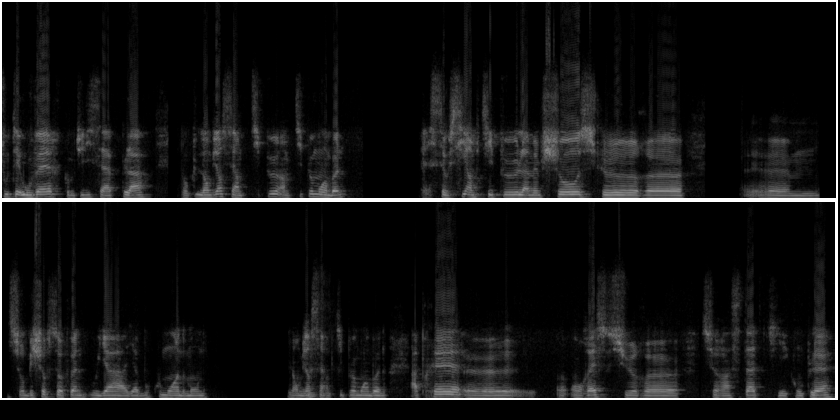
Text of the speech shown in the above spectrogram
tout est ouvert, comme tu dis, c'est à plat. Donc l'ambiance est un petit peu, un petit peu moins bonne. C'est aussi un petit peu la même chose sur euh, euh, sur Bischofshofen où il y a, y a beaucoup moins de monde. L'ambiance est un petit peu moins bonne. Après, euh, on reste sur sur un stade qui est complet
